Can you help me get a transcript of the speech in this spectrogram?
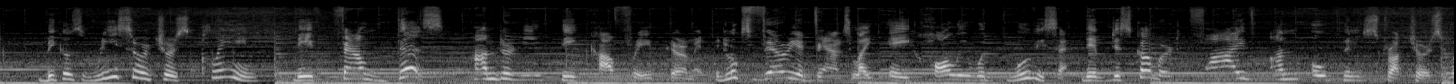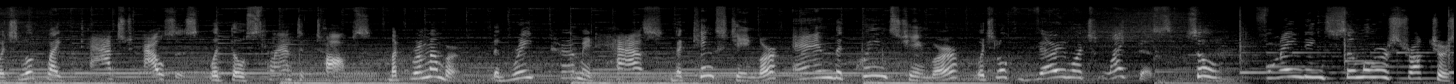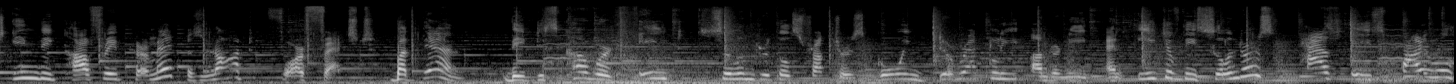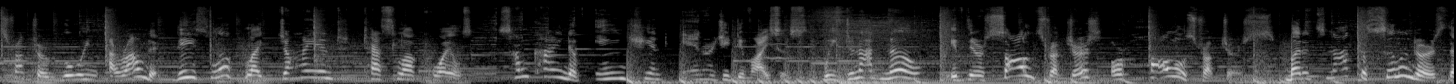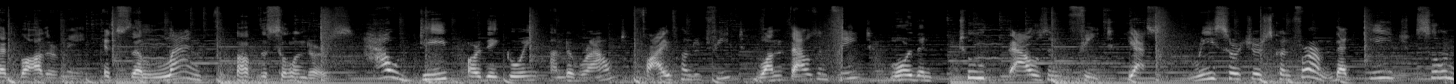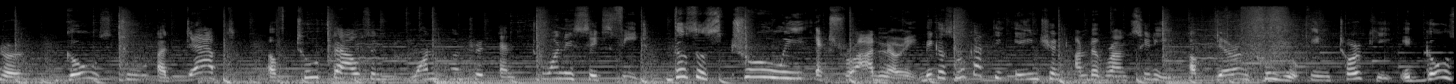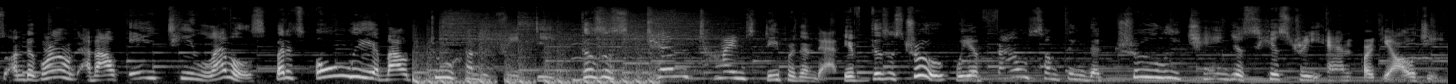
Because researchers claim they found this underneath the Khafre pyramid. It looks very advanced, like a Hollywood movie set. They've discovered five unopened structures which look like thatched houses with those slanted tops. But remember, the Great Pyramid has the King's Chamber and the Queen's Chamber, which look very much like this. So, finding similar structures in the Khafre Pyramid is not far fetched. But then, they discovered eight cylindrical structures going directly underneath and each of these cylinders has a spiral structure going around it. These look like giant Tesla coils, some kind of ancient energy devices. We do not know if they're solid structures or hollow structures. But it's not the cylinders that bother me, it's the length of the cylinders. How deep are they going underground? 500 feet? 1,000 feet? More than 2,000 feet. Yes, researchers confirm that each cylinder goes to a depth of 2,126 feet. This is truly extraordinary because look at the ancient underground city of Derinkuyu in Turkey. It goes underground about 18 levels, but it's only about 200 feet deep. This is 10 times deeper than that. If this is true, we have found something that truly changes history and archaeology.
